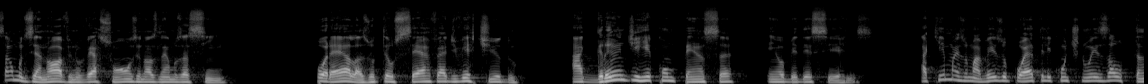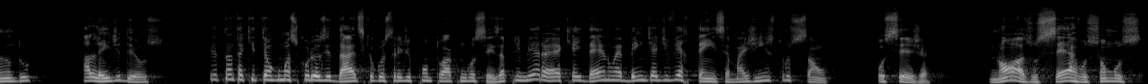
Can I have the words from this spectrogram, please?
Salmo 19, no verso 11, nós lemos assim: Por elas o teu servo é advertido, a grande recompensa em obedecer-lhes. Aqui, mais uma vez, o poeta ele continua exaltando a lei de Deus. Entretanto, aqui tem algumas curiosidades que eu gostaria de pontuar com vocês. A primeira é que a ideia não é bem de advertência, mas de instrução. Ou seja, nós, os servos, somos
